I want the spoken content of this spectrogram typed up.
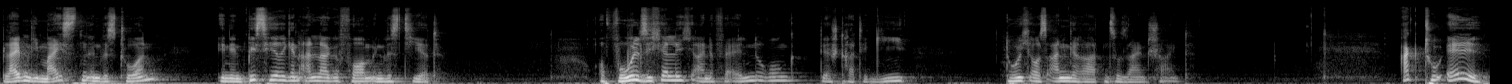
bleiben die meisten Investoren in den bisherigen Anlageformen investiert, obwohl sicherlich eine Veränderung der Strategie durchaus angeraten zu sein scheint. Aktuell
